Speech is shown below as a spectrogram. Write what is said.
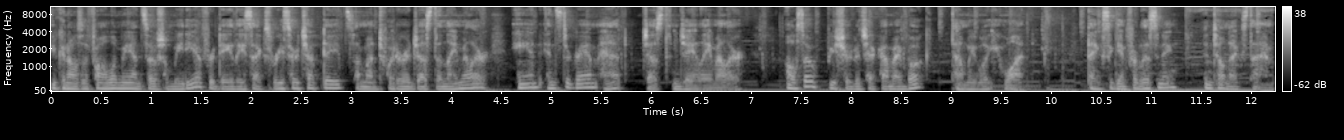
You can also follow me on social media for daily sex research updates. I'm on Twitter at Justin Lehmiller and Instagram at Justin J. Lehmiller. Also, be sure to check out my book, Tell Me What You Want. Thanks again for listening. Until next time.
